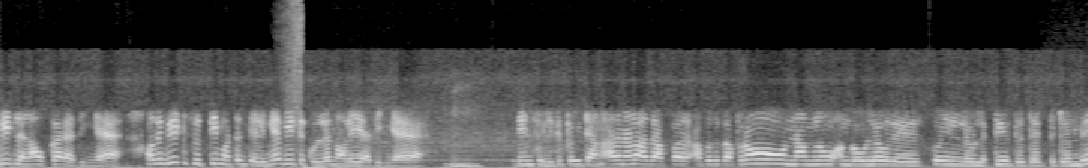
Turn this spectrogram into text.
வீட்ல எல்லாம் உட்காராதீங்க. அது வீட்டு சுத்தி மட்டும் தெளிங்க வீட்டுக்குள்ள நுழையாதீங்க. அப்படின்னு சொல்லிட்டு போயிட்டாங்க. அதனால அது அப்ப அப்பதுக்கப்புறம் நாங்களும் அங்க உள்ள ஒரு கோயில்ல உள்ள தீர்த்தத்தை எடுத்துட்டு வந்து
